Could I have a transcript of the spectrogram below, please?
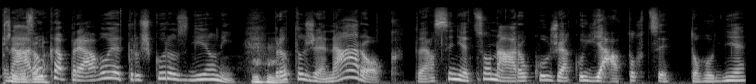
přirozené. Nárok a právo je trošku rozdílný, mm-hmm. protože nárok, to je asi něco nároku, že jako já to chci, to hodně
